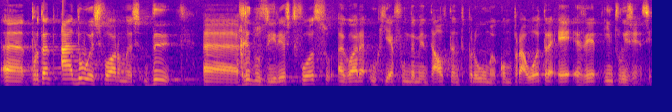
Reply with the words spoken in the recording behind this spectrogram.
Ah, portanto, há duas formas de uh, reduzir este fosso. Agora, o que é fundamental, tanto para uma como para a outra, é haver inteligência.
